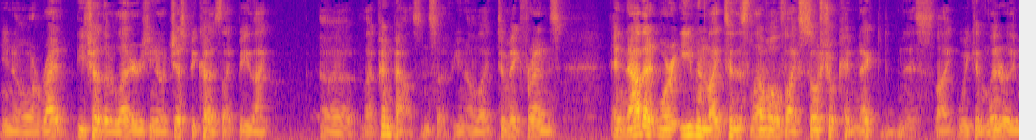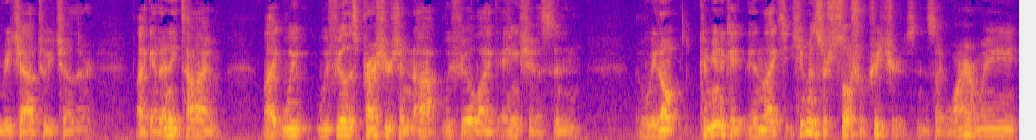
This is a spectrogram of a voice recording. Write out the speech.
you know, or write each other letters, you know, just because like be like uh, like pen pals and stuff, you know, like to make friends. And now that we're even like to this level of like social connectedness, like we can literally reach out to each other like at any time. Like we we feel this pressure to not. We feel like anxious and we don't communicate. And like humans are social creatures, and it's like why aren't we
